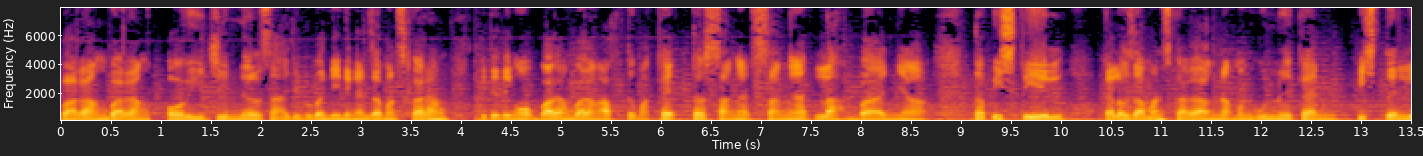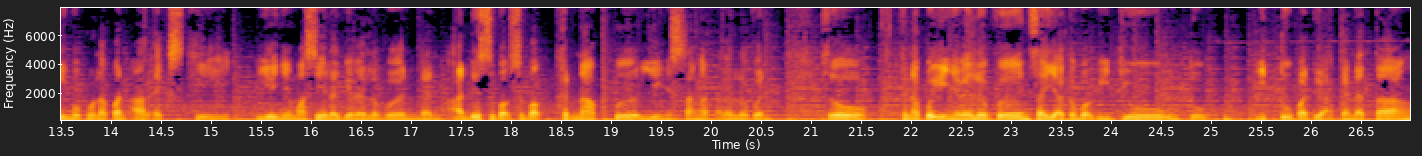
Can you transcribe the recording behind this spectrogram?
barang-barang original sahaja. Berbanding dengan zaman sekarang kita tengok barang-barang aftermarket tersangat-sangatlah banyak. Tapi still kalau zaman sekarang nak menggunakan piston 58 RXK ianya masih lagi relevan dan ada sebab-sebab kenapa ianya sangat relevan. So kenapa ianya relevan saya akan buat video untuk itu pada akan datang.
